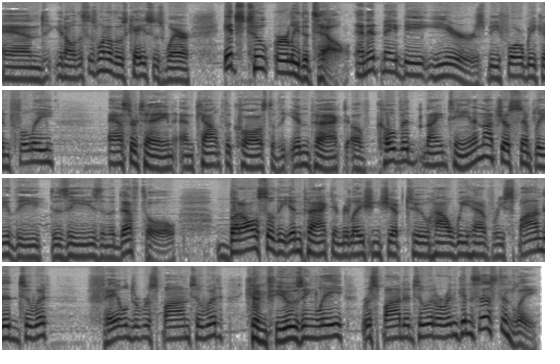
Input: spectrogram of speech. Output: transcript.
And, you know, this is one of those cases where it's too early to tell. And it may be years before we can fully ascertain and count the cost of the impact of COVID 19, and not just simply the disease and the death toll, but also the impact in relationship to how we have responded to it, failed to respond to it, confusingly responded to it, or inconsistently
